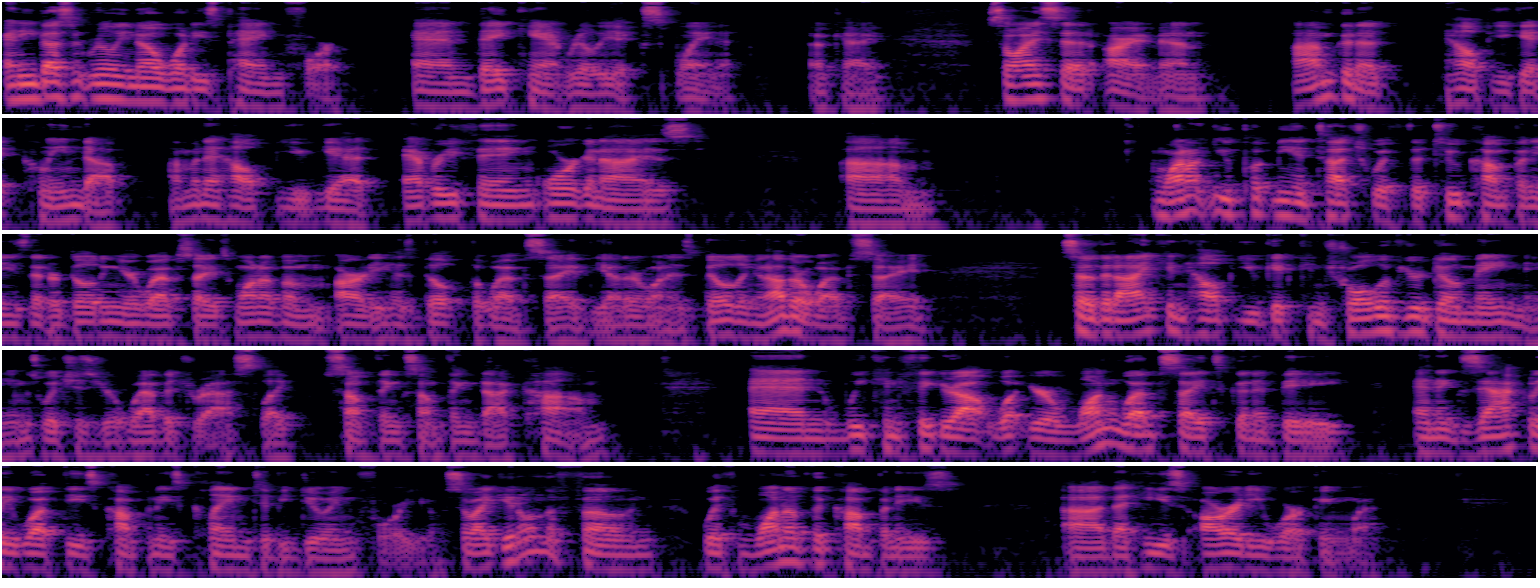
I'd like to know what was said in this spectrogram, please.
and he doesn't really know what he's paying for and they can't really explain it okay? So i said all right man i'm going to help you get cleaned up. I'm going to help you get everything organized. Um, why don't you put me in touch with the two companies that are building your websites? One of them already has built the website. The other one is building another website so that I can help you get control of your domain names, which is your web address, like something something.com. And we can figure out what your one website's going to be and exactly what these companies claim to be doing for you. So I get on the phone with one of the companies uh, that he's already working with.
